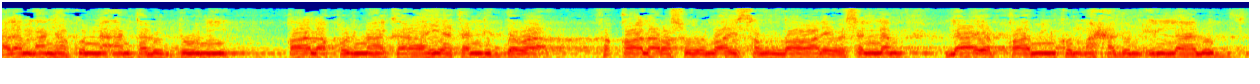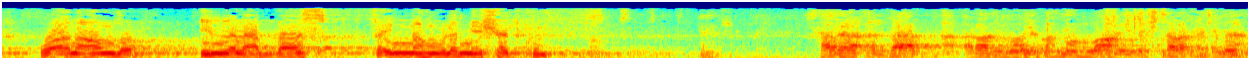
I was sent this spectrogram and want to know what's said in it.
ألم أنهكن أن تلدوني؟ قال قلنا كراهية للدواء. فقال رسول الله صلى الله عليه وسلم لا يبقى منكم أحد إلا لد وأنا أنظر. إلا العباس فإنه لم يشهدكم. هذا الباب أراد المؤلف رحمه الله إذا اشترك جماعة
